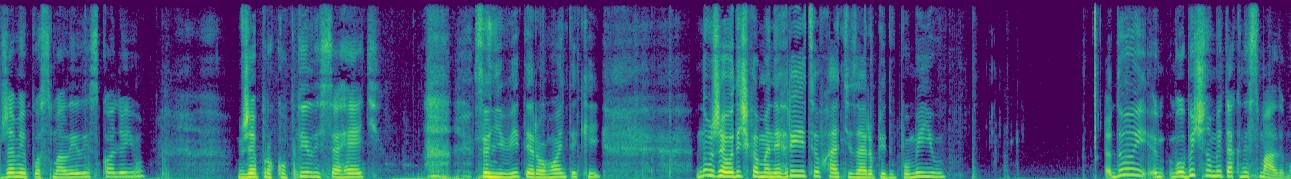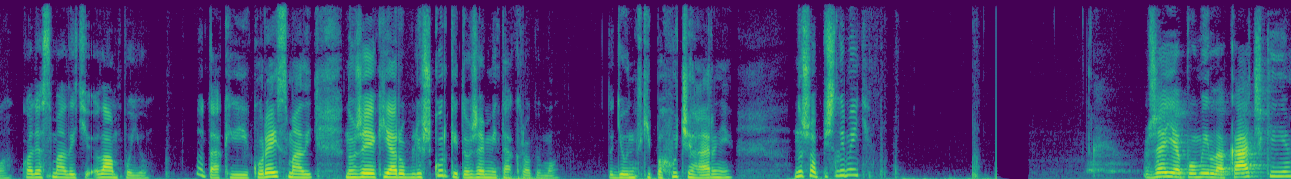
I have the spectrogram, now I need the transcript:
Вже ми посмалили з колею, вже прокоптилися геть. Сьогодні вітер, огонь такий. Ну, вже водичка в мене гріється в хаті, зараз піду помию. Ну, обично ми так не смалимо. Коля смалить лампою. Ну так, і курей смалить. Ну вже як я роблю шкурки, то вже ми так робимо. Тоді вони такі пахучі, гарні. Ну що, пішли мить? Вже я помила качки,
